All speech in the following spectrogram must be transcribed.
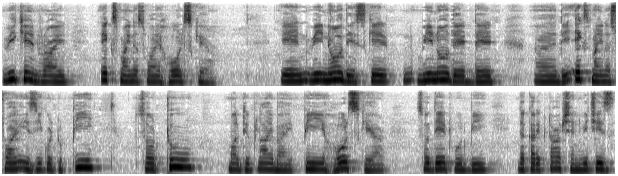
we can write x minus y whole square. And we know this, we know that, that uh, the x minus y is equal to p. So 2 multiplied by p whole square. So that would be the correct option, which is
